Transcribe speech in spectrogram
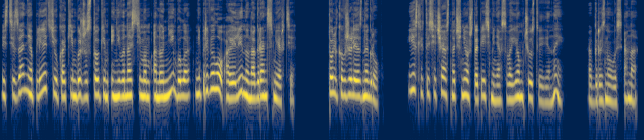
Истязание плетью, каким бы жестоким и невыносимым оно ни было, не привело Айлину на грань смерти. Только в железный гроб. «Если ты сейчас начнешь топить меня в своем чувстве вины», — огрызнулась она.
